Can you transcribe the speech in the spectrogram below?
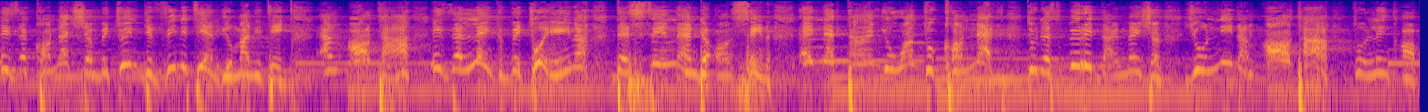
is a connection between divinity and humanity. An altar is a link between the seen and the unseen. Anytime you want to connect to the spirit dimension, you need an altar to link up.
